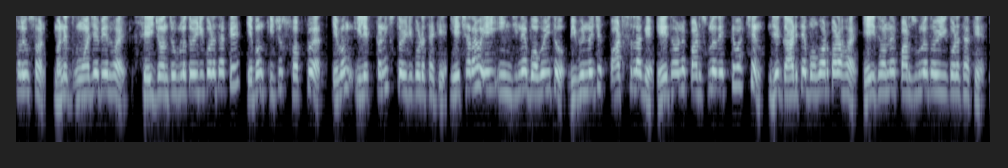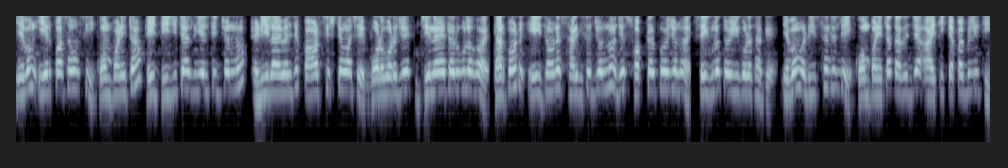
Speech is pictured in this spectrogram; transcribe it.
সলিউশন মানে ধোঁয়া যে বের হয়, সেই যন্ত্রগুলো তৈরি করে থাকে এবং কিছু সফটওয়্যার এবং ইলেকট্রনিক্স তৈরি করে থাকে। এছাড়াও এই ইঞ্জিনে ব্যবহৃত বিভিন্ন যে পার্টস লাগে, এই ধরনের পার্টসগুলো দেখতে পাচ্ছেন? যে গাড়িতে ব্যবহার করা হয়, এই ধরনের পার্টসগুলো তৈরি করে থাকে। এবং এর পাশাপাশি কোম্পানিটা এই ডিজিটাল রিয়েলিটির জন্য রিলায়েবল যে পাওয়ার সিস্টেম আছে, বড় বড় যে জেনারেটরগুলো হয়, তারপর এই ধরনের সার্ভিসের জন্য যে সফটওয়্যার প্রয়োজন হয়, সেইগুলো তৈরি করে থাকে। এবং রিসেন্টলি কোম্পানিটা তাদের যে আইটি ক্যাপাবিলিটি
